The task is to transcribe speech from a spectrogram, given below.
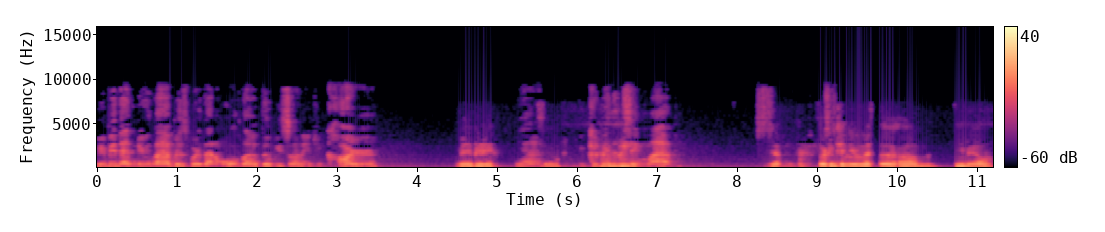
Maybe that new lab is where that old lab that we saw in Agent Carter. Maybe. Yeah, So it could be the same lab. Yep. So continuing with the um, email,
